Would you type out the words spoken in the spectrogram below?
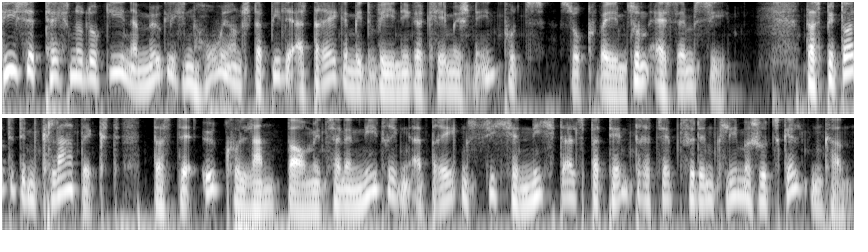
Diese Technologien ermöglichen hohe und stabile Erträge mit weniger chemischen Inputs, so Quaim zum SMC. Das bedeutet im Klartext, dass der Ökolandbau mit seinen niedrigen Erträgen sicher nicht als Patentrezept für den Klimaschutz gelten kann.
